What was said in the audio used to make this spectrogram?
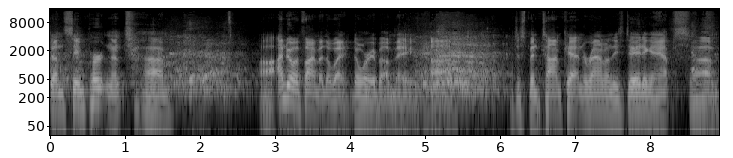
doesn't seem pertinent. Um, uh, I'm doing fine, by the way. Don't worry about me. Uh, I've just been tomcatting around on these dating apps. Um,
